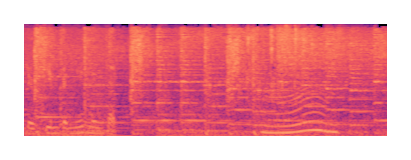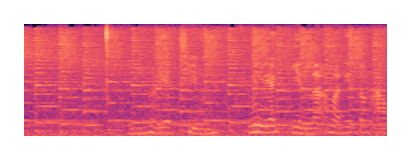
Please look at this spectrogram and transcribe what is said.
เดี๋ยวกินเป็นนิดนึงก่อนอืมนี่เขาเรียกชิมไม่เรียกกินละวันนี้ต้องเอา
